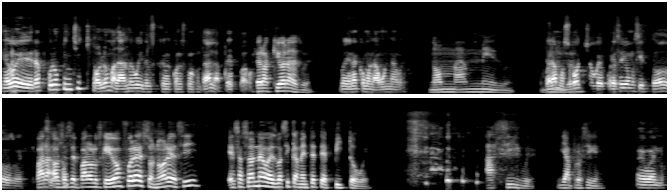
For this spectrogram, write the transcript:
Eh, güey, era puro pinche cholo malando, güey, de los que, con los que me juntaba en la prepa, güey. ¿Pero a qué horas, güey? Güey, era como la una, güey. No mames, güey. Éramos ocho, güey, por eso íbamos a ir todos, güey. Para, o sea, para los que iban fuera de Sonora y así, esa zona es básicamente Tepito, güey. así, güey. Ya prosigue. Eh, bueno,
